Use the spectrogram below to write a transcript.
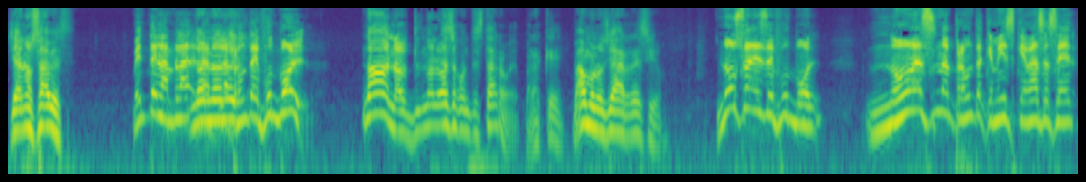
Ya no sabes. Vente la, la, No, la- no, la no. pregunta de fútbol. No, no, no lo vas a contestar, güey. ¿Para qué? Vámonos ya, Recio. No sabes de fútbol. No es una pregunta que me dices que vas a hacer.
